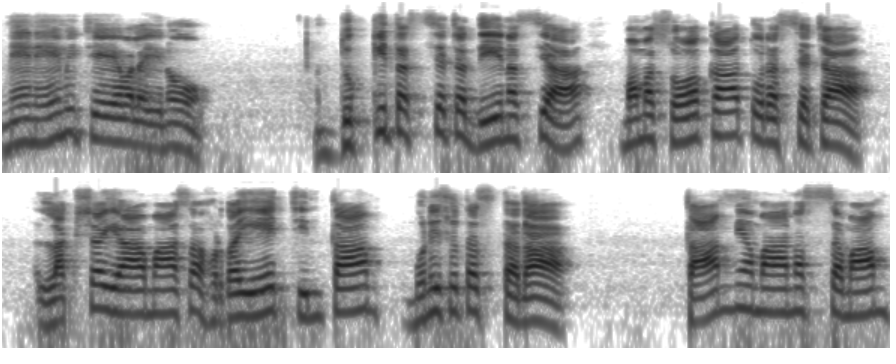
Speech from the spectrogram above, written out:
నేనేమి చేయవలయను దుఃఖితస్య చ దీనస్య మమ శోకాతురస్య చ. లక్షయామాస హృదయే చింతాం మునిసుతస్తదా. తామ్యమానస్సమాం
